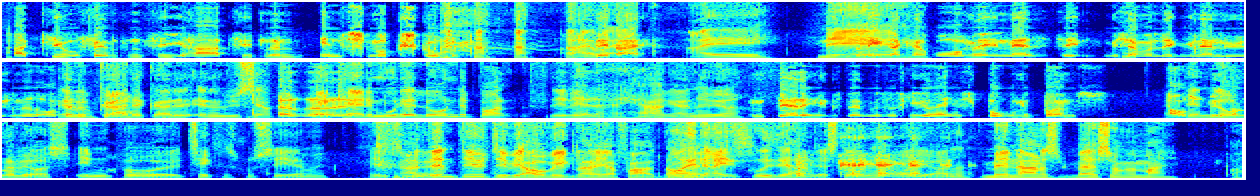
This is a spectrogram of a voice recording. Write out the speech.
Arkiv 1510 har titlen En smuk skål. Ej, Det er dig. Ej, Nej. Sådan en, der kan rumme en masse ting, hvis jeg må lægge min analyse ned over jeg vil det. gøre det, gør det, analysere. Altså, Men kan det muligt at låne det bånd? Det vil jeg da herre gerne høre. Det er det helt bestemt, men så skal I jo have en spolebånds Ja, den låner vi også inde på øh, Teknisk Museum Ja, den, det er jo det, vi afvikler herfra. Nå, ja, det er rigtigt. Gud, det har vi da stående herovre i hjørnet. Men Anders, hvad så med mig? Øj,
